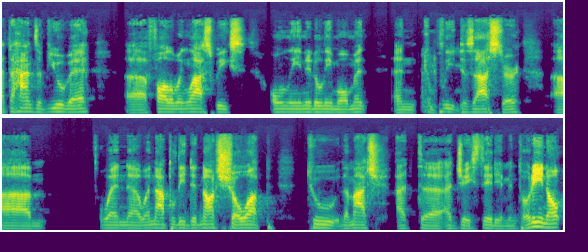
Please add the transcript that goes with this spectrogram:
at the hands of Juve uh, following last week's only in Italy moment and complete disaster um, when uh, when Napoli did not show up to the match at uh, at J Stadium in Torino.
